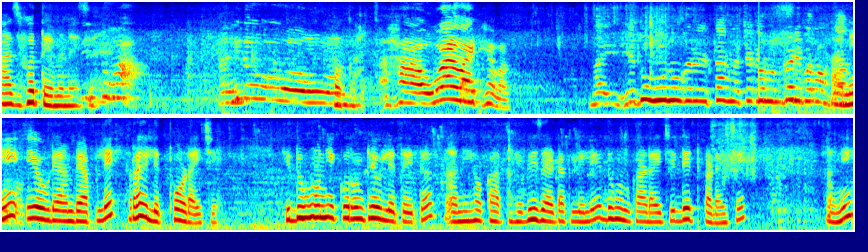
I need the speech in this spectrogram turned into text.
आज होते म्हणायचं. हो. का? हा वळवाय ठेवा. नाही हे धुवून वगैरे चांगलं चेक करून गडी बनवतात आणि एवढे आंबे आपले राहिलेत फोडायचे. हे धुवून हे करून ठेवलेत इथं. आणि हो का आता हे भिजाय टाकलेले धुवून काढायचे देठ काढायचे. आणि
